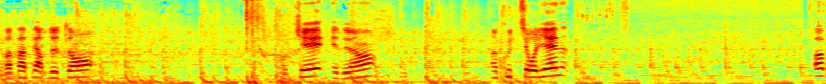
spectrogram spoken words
On va pas perdre de temps. Ok, et de 1. Un coup de tyrolienne. Hop.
